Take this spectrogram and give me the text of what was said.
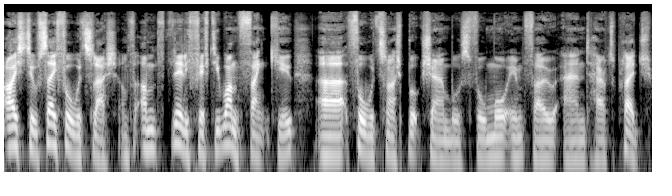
I still say forward slash. I'm, I'm nearly 51, thank you. Uh, forward slash Book Shambles for more info and how to pledge.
